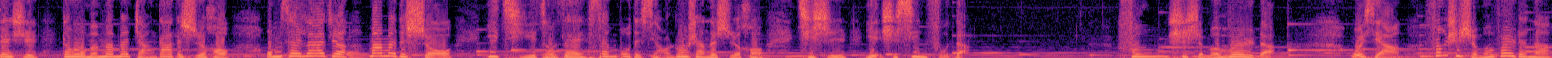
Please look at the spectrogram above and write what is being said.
但是，当我们慢慢长大的时候，我们在拉着妈妈的手一起走在散步的小路上的时候，其实也是幸福的。风是什么味儿的？我想，风是什么味儿的呢？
